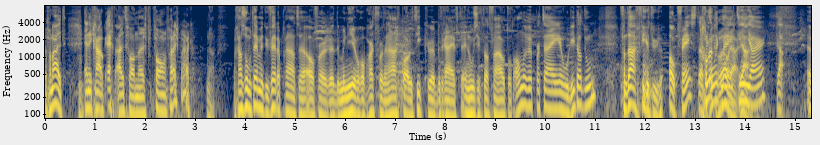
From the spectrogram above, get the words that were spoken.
van uit. En ik ga ook echt uit van, van vrijspraak. Nou, we gaan zo meteen met u verder praten over eh, de manier waarop Hart voor Den Haag politiek eh, bedrijft. En hoe zich dat verhoudt tot andere partijen, hoe die dat doen. Vandaag viert u ook feest. Daar Gelukkig ik mee. wel, ja, Tien ja. jaar Ja. eh,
